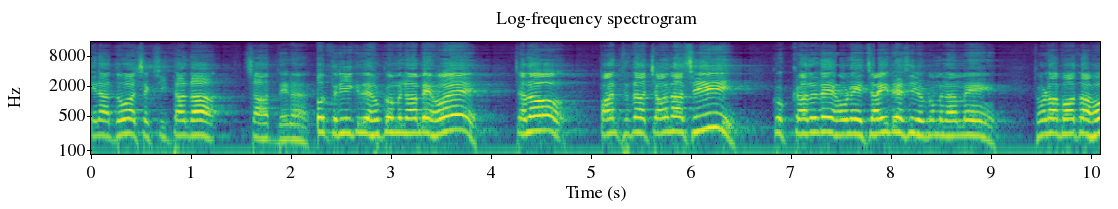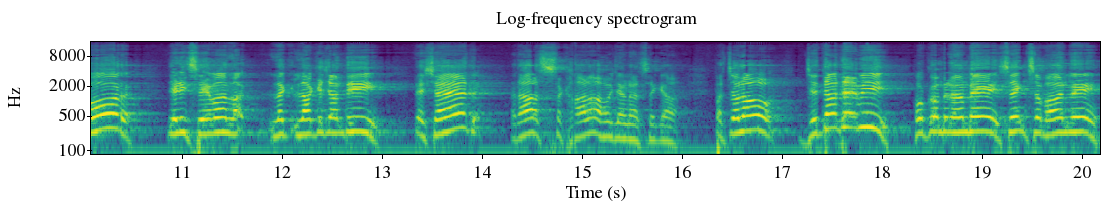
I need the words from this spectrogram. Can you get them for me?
ਇਹਨਾਂ ਦੋਹਾਂ ਸ਼ਖਸੀਅਤਾਂ ਦਾ ਸਾਥ ਦੇਣਾ। ਉਹ ਤਰੀਕ ਦੇ ਹੁਕਮਨਾਮੇ ਹੋਏ। ਚਲੋ, ਪੰਥ ਦਾ ਚਾਹੁੰਦਾ ਸੀ, ਕੋ ਕਰੜੇ ਹੋਣੇ ਚਾਹੀਦੇ ਸੀ ਹੁਕਮਨਾਮੇ। ਥੋੜਾ ਬਹੁਤਾ ਹੋਰ, ਜਿਹੜੀ ਸੇਵਾ ਲੱਗ ਜਾਂਦੀ, ਤੇ ਸ਼ਾਇਦ ਰਾਤ ਸਖਾਲਾ ਹੋ ਜਾਣਾ ਸੀਗਾ। ਪਰ ਚਲੋ, ਜਿੱਦਾਂ ਦੇ ਵੀ ਹੁਕਮਨਾਮੇ, ਸਿੰਘ ਸਭਾਨ ਨੇ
